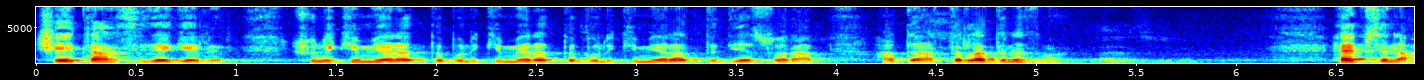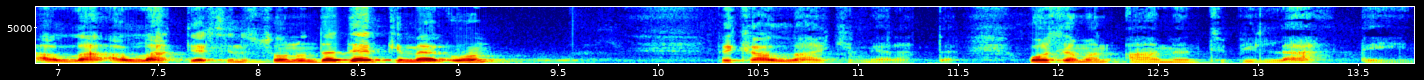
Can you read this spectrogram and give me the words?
şeytan size gelir. Şunu kim yarattı, bunu kim yarattı, bunu kim yarattı diye sorar. Hatta hatırladınız mı? Evet. Hepsine Allah Allah dersiniz. Sonunda der ki melun, peki Allah'ı kim yarattı? O zaman amentü billah deyin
